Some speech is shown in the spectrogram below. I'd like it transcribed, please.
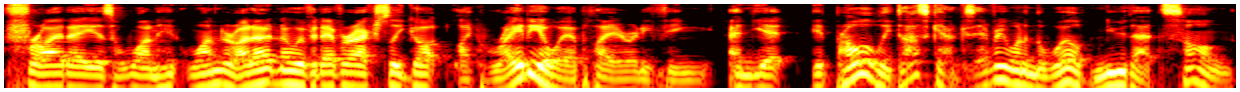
Friday as a one-hit wonder, I don't know if it ever actually got like radio airplay or anything, and yet it probably does count because everyone in the world knew that song.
